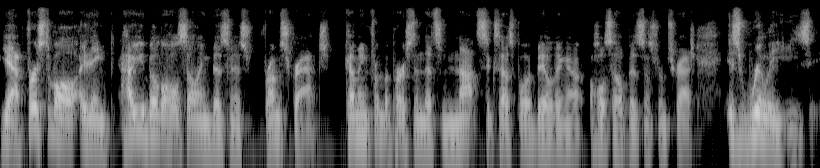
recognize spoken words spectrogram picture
Yeah, first of all, I think how you build a wholesaling business from scratch, coming from the person that's not successful at building a wholesale business from scratch, is really easy.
